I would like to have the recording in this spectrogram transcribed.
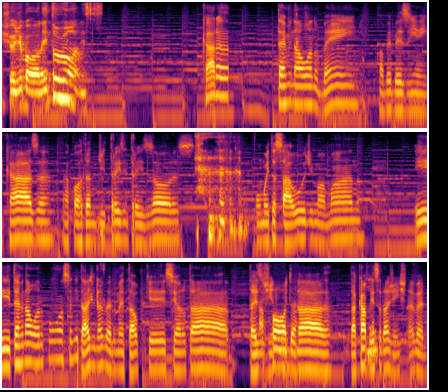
Show de bola. E tu, Gomes? Cara, terminar o ano bem, com a bebezinha em casa, acordando de 3 em 3 horas, com muita saúde, mamando. E terminar o ano com uma sanidade, né, velho, mental, porque esse ano tá, tá exigindo muito foda. da, da cabeça da gente, né, velho?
